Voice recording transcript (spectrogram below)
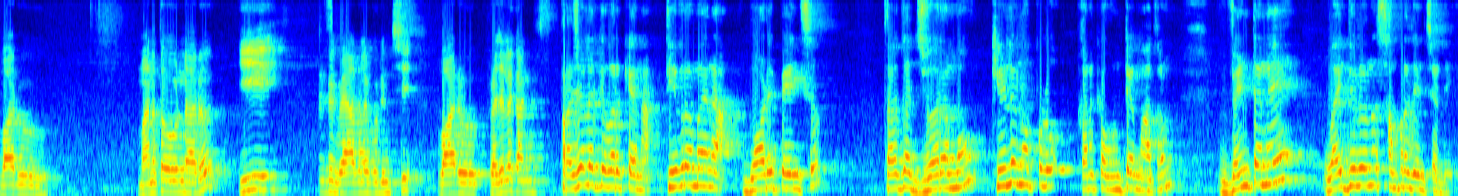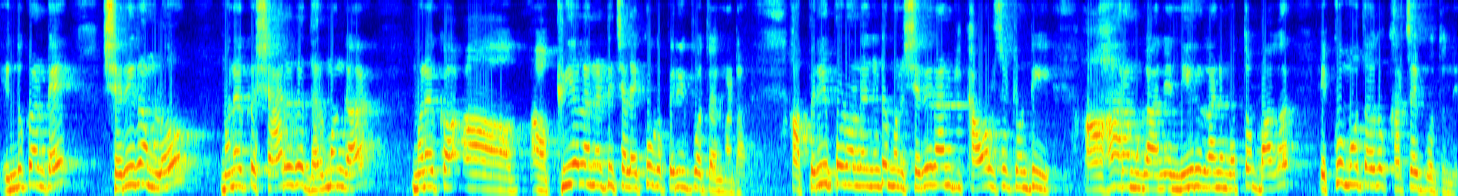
వారు మనతో ఉన్నారు. ఈ వ్యాధుల గురించి వారు ప్రజలకు ప్రజలకు ఎవరికైనా తీవ్రమైన బాడీ పెయిన్స్ తర్వాత జ్వరము కీళ్ళ నొప్పులు కనుక ఉంటే మాత్రం వెంటనే వైద్యులను సంప్రదించండి. ఎందుకంటే శరీరంలో మన యొక్క శారీరక ధర్మంగా మన యొక్క ఆ క్రియలు అనేటివి చాలా ఎక్కువగా పెరిగిపోతాయి అనమాట ఆ పెరిగిపోవడం వల్ల ఏంటంటే మన శరీరానికి కావాల్సినటువంటి ఆహారం కానీ నీరు కానీ మొత్తం బాగా ఎక్కువ మోతాదులో ఖర్చు అయిపోతుంది.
